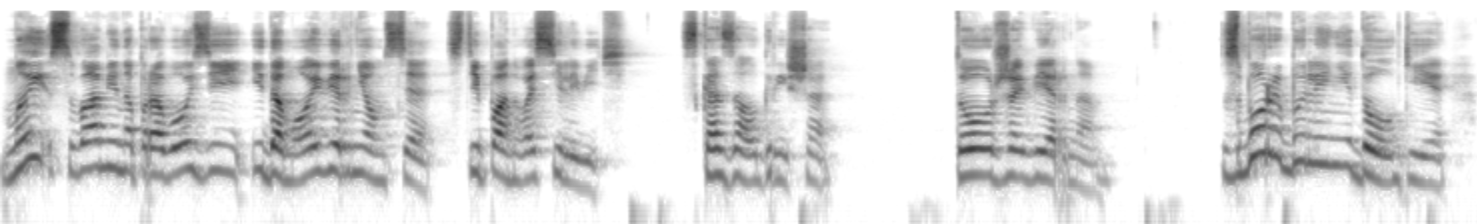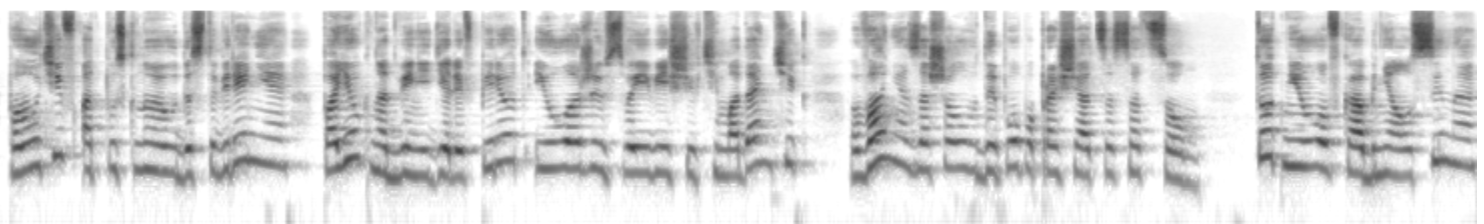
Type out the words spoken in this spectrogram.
«Мы с вами на паровозе и домой вернемся, Степан Васильевич», — сказал Гриша. «Тоже верно». Сборы были недолгие. Получив отпускное удостоверение, паек на две недели вперед и уложив свои вещи в чемоданчик, Ваня зашел в депо попрощаться с отцом. Тот неловко обнял сына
